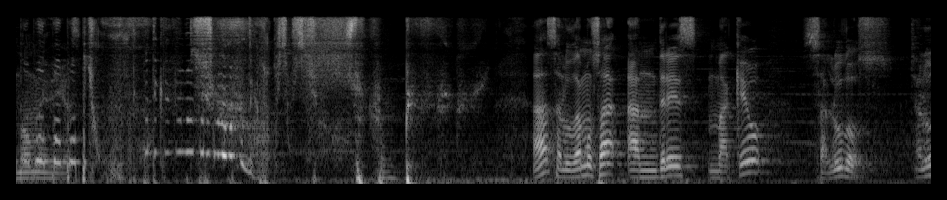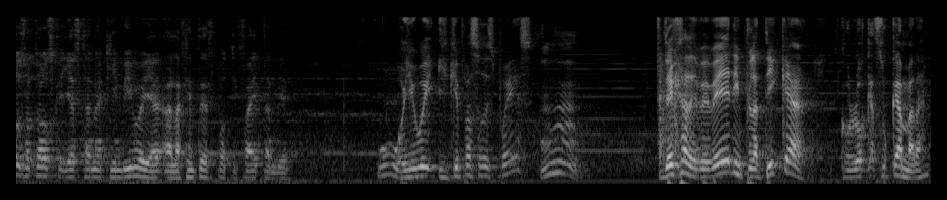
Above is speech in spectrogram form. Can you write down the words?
No me digas. Ah, saludamos a Andrés Maqueo. Saludos. Saludos a todos que ya están aquí en vivo y a, a la gente de Spotify también. Oye, güey, ¿y qué pasó después? Deja de beber y platica. Coloca su cámara.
